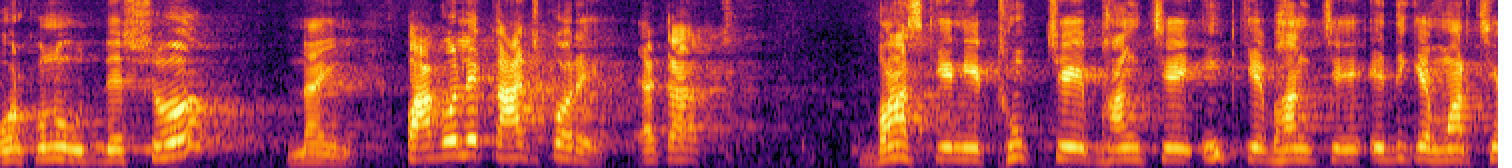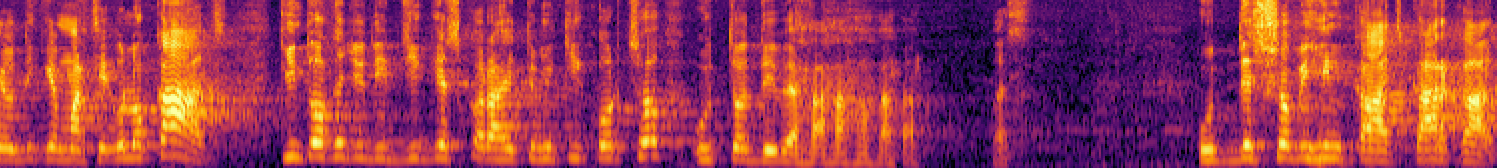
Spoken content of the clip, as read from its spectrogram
ওর কোনো উদ্দেশ্য নাই। পাগলে কাজ করে, একটা বাঁশকে নিয়ে ঠুকছে, ভাঙছে, ইঁটকে ভাঙছে, এদিকে মারছে, ওদিকে মারছে, এগুলো কাজ। কিন্তু ওকে যদি জিজ্ঞেস করা হয়, তুমি কি করছ? উত্তর দিবে, হা হা হা হা বাস। উদ্দেশ্যবিহীন কাজ, কার কাজ?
